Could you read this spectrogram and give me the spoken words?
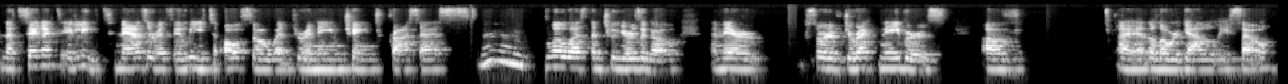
Nazareth Illit. Nazareth Illit also went through a name change process mm, a little less than two years ago, and they're sort of direct neighbors of uh, the Lower Galilee. So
